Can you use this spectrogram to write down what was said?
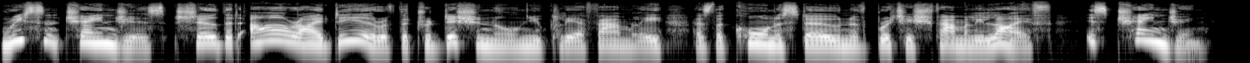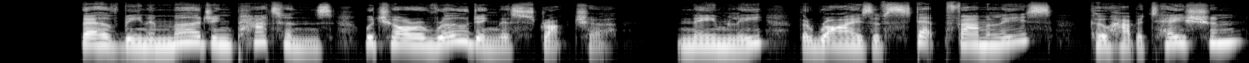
recent changes show that our idea of the traditional nuclear family as the cornerstone of British family life is changing. There have been emerging patterns which are eroding this structure, namely the rise of step families, cohabitation,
